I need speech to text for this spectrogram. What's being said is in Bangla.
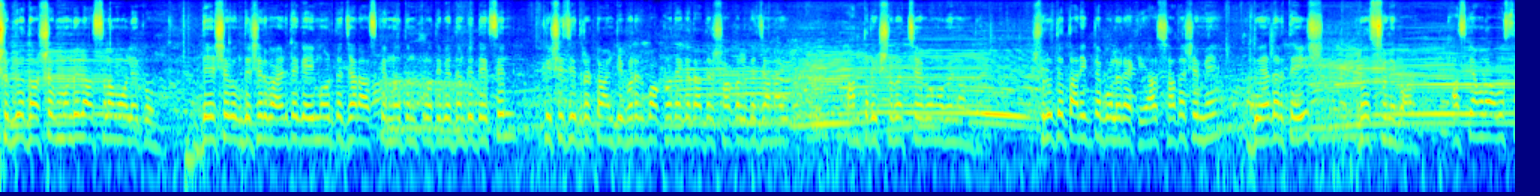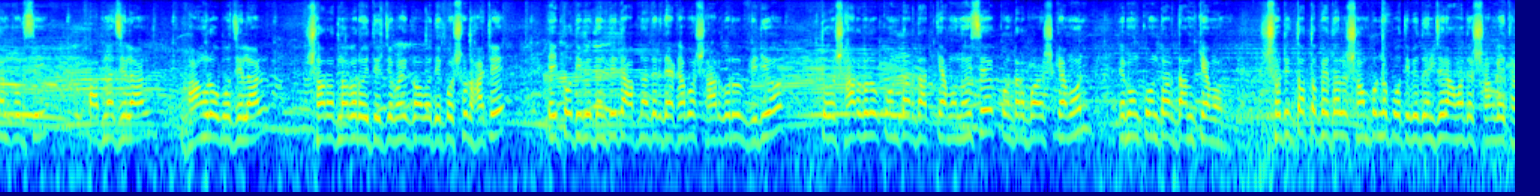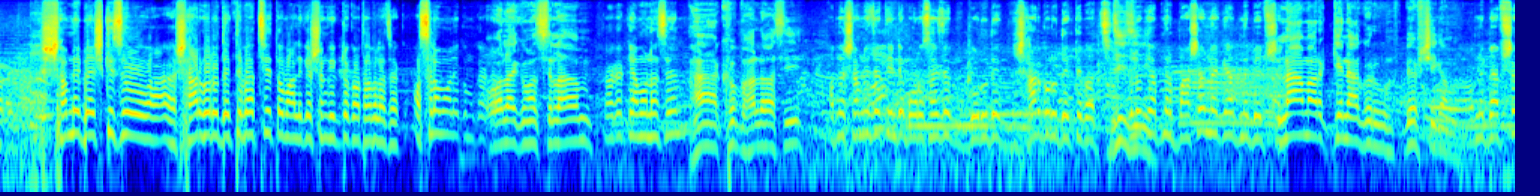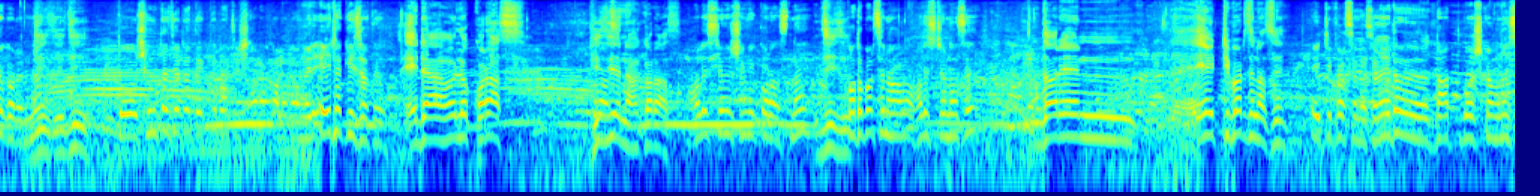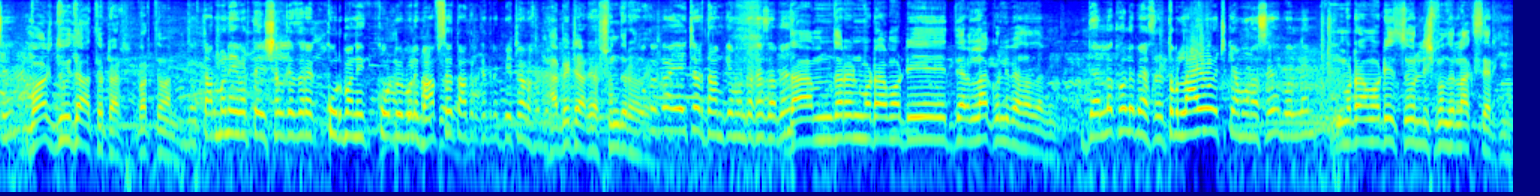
সুপ্রিয় দর্শক মণ্ডলী, আসসালামু আলাইকুম। দেশ এবং দেশের বাইরে থেকে এই মুহূর্তে যারা আজকের নতুন প্রতিবেদনটি দেখছেন, কৃষিচিত্র টোয়েন্টি ফোরের পক্ষ থেকে তাদের সকলকে জানাই আন্তরিক শুভেচ্ছা এবং অভিনন্দন। শুরুতে তারিখটা বলে রাখি, আজ সাতাশে মে দুই রোজ শনিবার। আজকে আমরা অবস্থান করছি পাবনা জেলার ভাঙড়া উপজেলার শরৎনগর ঐতিহ্যবাহী গবাদি পশুর হাটে। এই প্রতিবেদনটিতে আপনাদের দেখাবো সার গরুর ভিডিও। তো সার গরু কোনটার দাঁত কেমন হয়েছে, কোনটার বয়স কেমন এবং কোনটার দাম কেমন? সঠিক তথ্য পেতে হলে সম্পূর্ণ প্রতিবেদন জুড়ে আমাদের সঙ্গেই থাকুন। সামনে বেশ কিছু ষাঁড় গরু দেখতে পাচ্ছি তো মালিকের সঙ্গে একটু কথা বলা যাক। আসসালামু আলাইকুম ওয়ালাইকুম আসসালাম। কাকা কেমন আছেন? হ্যাঁ খুব ভালো আছি। আপনার সামনে যে তিনটে বড় সাইজের গরু দেখ ষাঁড় গরু দেখতে পাচ্ছি এগুলো কি আপনার বাসা নাকি আপনি ব্যবসা? না আমার কেনা গরু ব্যবসায়িক আমি আপনি ব্যবসা করেন না? জি জি জি। তো শুরুতে যেটা দেখতে পাচ্ছি সাদা কালো রঙের এইটা কি জাতের? এটা হলো করাস। ভিজিয়ে না করাস। হলিস্টেনের সঙ্গে করাস না? জি, জি। কত পার্সেন্ট হলিস্টেন আছে? ধরেন এইটটি পার্সেন্ট আছে। এইটি পার্সেন্ট আছে। এটা দাঁত বয়স কেমন আছে বয়স দুই দাঁত ওটার বর্তমান। তার মানে এবার তেইশ সালকে যারা কোরবানি করবে বলে ভাবছে তাদের ক্ষেত্রে বেটার হবে। হ্যাঁ বেটার সুন্দর হবে। এইটার দাম কেমন রাখা যাবে? দাম ধরেন মোটামুটি দেড় লাখ হলে বেচা যাবে। দেড় লক্ষ হলে বেঁচে তবে লাইভ ওয়েট কেমন আছে বললেন? মোটামুটি চল্লিশ পঞ্চাশ লাগছে আর কি।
